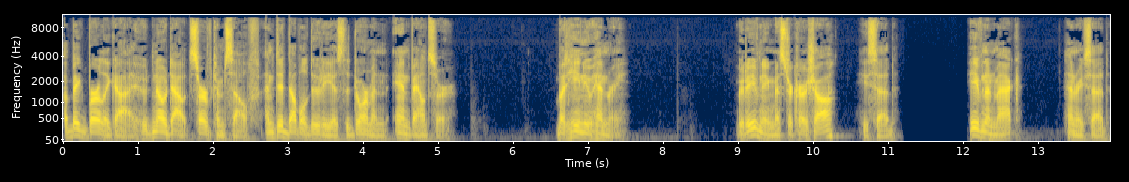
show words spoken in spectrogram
a big burly guy who'd no doubt served himself and did double duty as the doorman and bouncer. But he knew Henry. Good evening, Mr. Kershaw, he said. Evening, Mac, Henry said.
